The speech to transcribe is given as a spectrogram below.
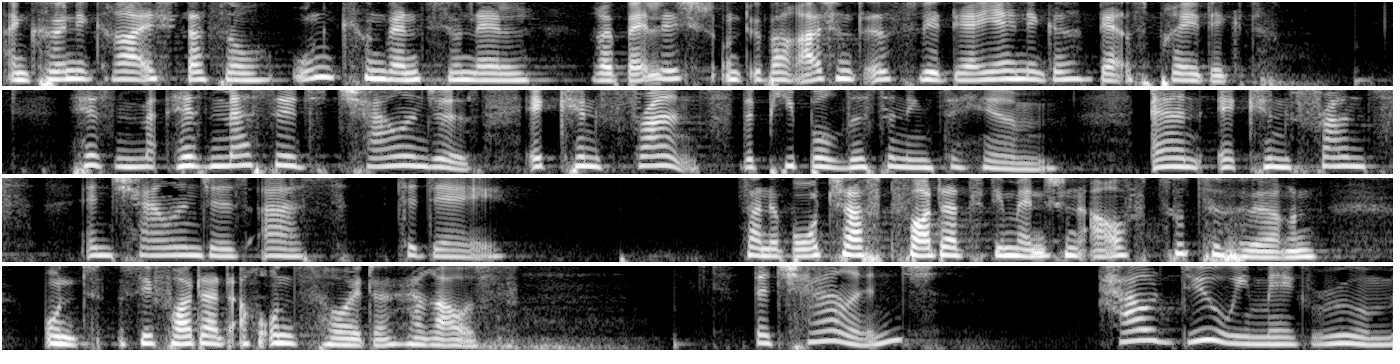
Ein Königreich, das so unkonventionell, rebellisch und überraschend ist wie derjenige, der es predigt. His, his message challenges, it confronts the people listening to him, and it confronts and challenges us today. Seine Botschaft fordert die Menschen auf, zuzuhören. Und sie fordert auch uns heute heraus. The challenge how do we make room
